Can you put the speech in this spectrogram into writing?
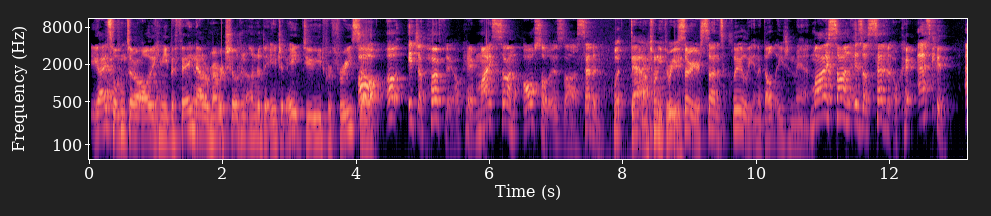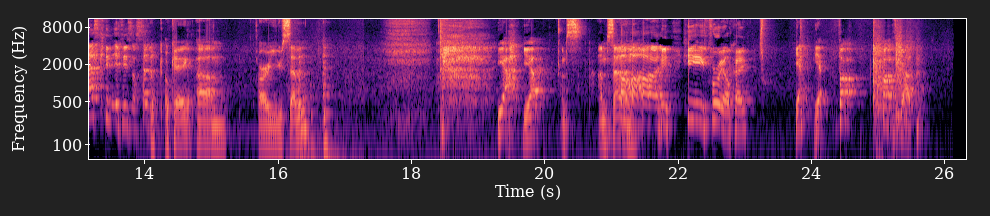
Hey guys, welcome to our all you can eat buffet. Now remember, children under the age of eight do eat for free. So, Oh, oh, it's a perfect. Okay, my son also is a seven. What? Dad, I'm 23. sir, your son is clearly an adult Asian man. My son is a seven. Okay, ask him. Ask him if he's a seven. Okay, um, are you seven? yeah, yep. I'm, I'm seven. he free. Okay. yeah, yeah. Fuck, fuck this job.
